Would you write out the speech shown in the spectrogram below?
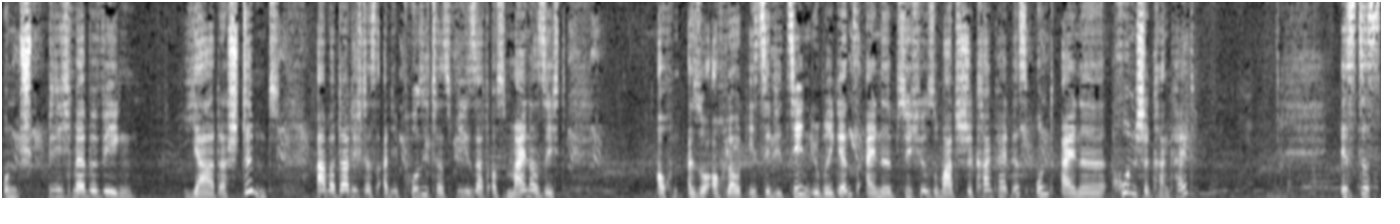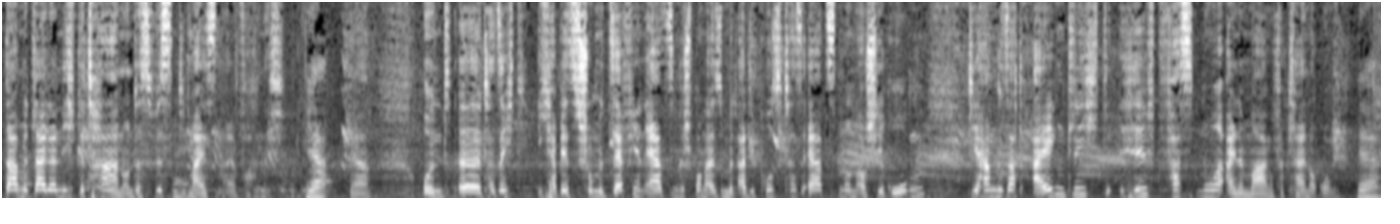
und dich mehr bewegen. Ja, das stimmt. Aber dadurch, dass Adipositas, wie gesagt, aus meiner Sicht auch, also auch laut ICD-10 übrigens, eine psychosomatische Krankheit ist und eine chronische Krankheit, ist es damit leider nicht getan und das wissen die meisten einfach nicht. Ja. ja. Und äh, tatsächlich, ich habe jetzt schon mit sehr vielen Ärzten gesprochen, also mit Adipositas-Ärzten und auch Chirurgen, die haben gesagt, eigentlich hilft fast nur eine Magenverkleinerung. Ja.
